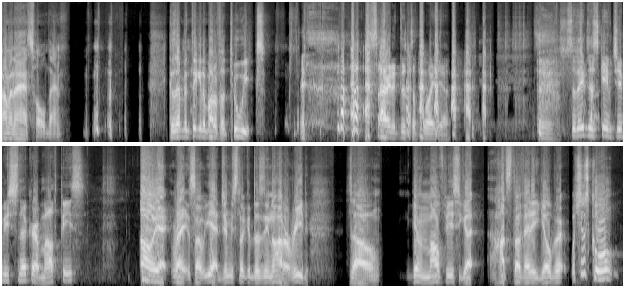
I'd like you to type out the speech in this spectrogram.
I'm an asshole. Then, because I've been thinking about it for two weeks. Sorry to disappoint you. So they just gave Jimmy Snuka a mouthpiece? Oh yeah, right. So yeah, Jimmy Snuka doesn't even know how to read. So you give him a mouthpiece. You got hot stuff Eddie Gilbert, which is cool.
